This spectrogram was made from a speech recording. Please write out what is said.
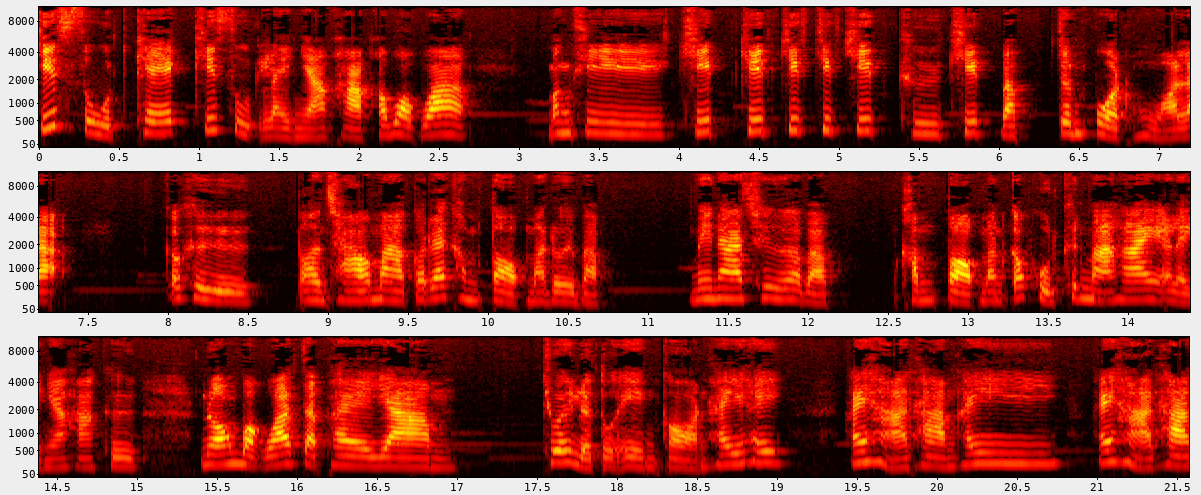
คิดสูตรเค้กคิดสูตรอะไรเงี้ยค่ะ เขาบอกว่าบางทีคิดคิดคิดคิดคิดคือคิดแบบ จนปวดหัวละก็คือตอนเช้ามาก็ได้คำตอบมาโดยแบบ ไม่น่าเชื่อแบบคำตอบมันก็ผุดขึ้นมาให้อะไรเงี้ยค่ะ คือ น้องบอกว่าจะพยายามช่วยเหลือตัวเองก่อนให้ให้ให้หาทางให้ให้หาทาง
